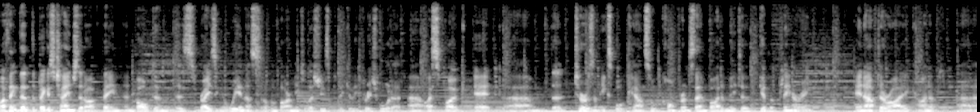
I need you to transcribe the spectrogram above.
I think that the biggest change that I've been involved in is raising awareness of environmental issues, particularly fresh water. Uh, I spoke at um, the Tourism Export Council conference. They invited me to give a plenary, and after I kind of uh,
